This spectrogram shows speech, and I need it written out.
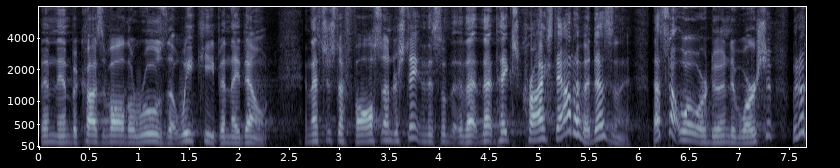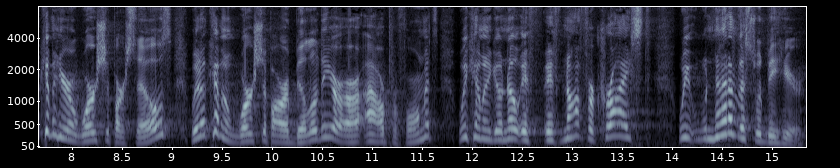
than them because of all the rules that we keep and they don't. And that's just a false understanding. So that, that takes Christ out of it, doesn't it? That's not what we're doing to worship. We don't come in here and worship ourselves. We don't come and worship our ability or our, our performance. We come and go, no, if, if not for Christ, we, none of us would be here.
